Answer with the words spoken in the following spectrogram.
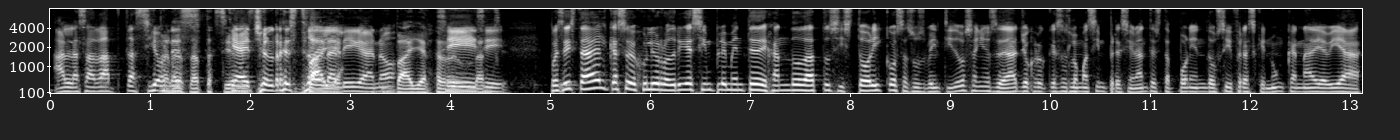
a, las adaptaciones que ha hecho el resto de la liga, ¿no? Vaya la Sí, sí. Pues ahí está el caso de Julio Rodríguez simplemente dejando datos históricos a sus 22 años de edad. Yo creo que eso es lo más impresionante. Está poniendo cifras que nunca nadie había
